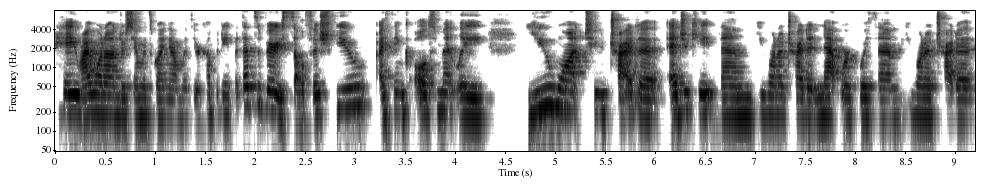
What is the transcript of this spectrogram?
hey, I want to understand what's going on with your company, but that's a very selfish view. I think ultimately you want to try to educate them, you want to try to network with them, you want to try to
